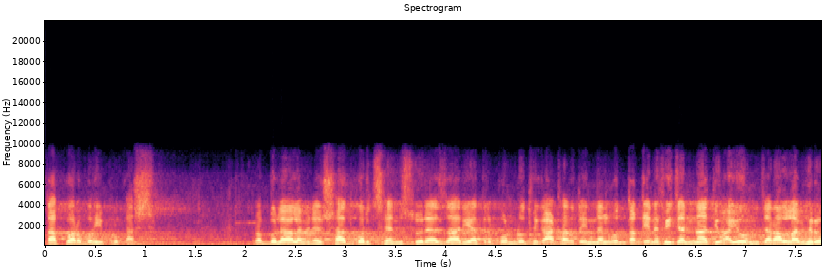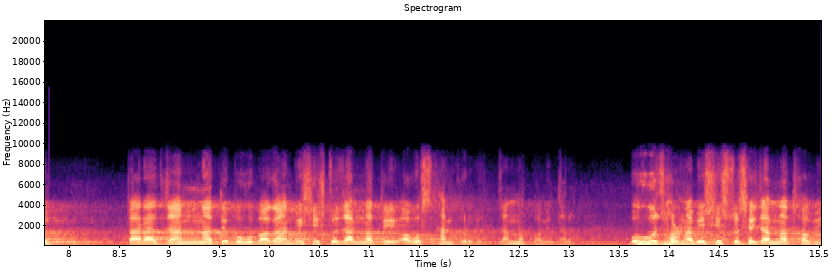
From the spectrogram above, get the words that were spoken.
তাকুয়ার বহি প্রকাশ। রব্বুল আলমিন এরশাদ করছেন সুরা জারিয়াতের পনেরো থেকে আঠারো ইন্নাল মুত্তাকিন ফি জান্নাতি আয়ুন যারা আল্লাহ ভীরু তারা জান্নাতে বহু বাগান বিশিষ্ট জান্নাতে অবস্থান করবে। জান্নাত পাবে তারা। বহু ঝর্ণা বিশিষ্ট সেই জান্নাত হবে।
